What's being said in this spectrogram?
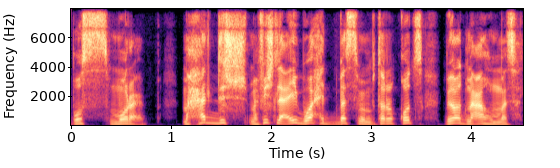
بص مرعب. محدش مفيش لعيب واحد بس من بيطار القدس بيقعد معاهم مثلا.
